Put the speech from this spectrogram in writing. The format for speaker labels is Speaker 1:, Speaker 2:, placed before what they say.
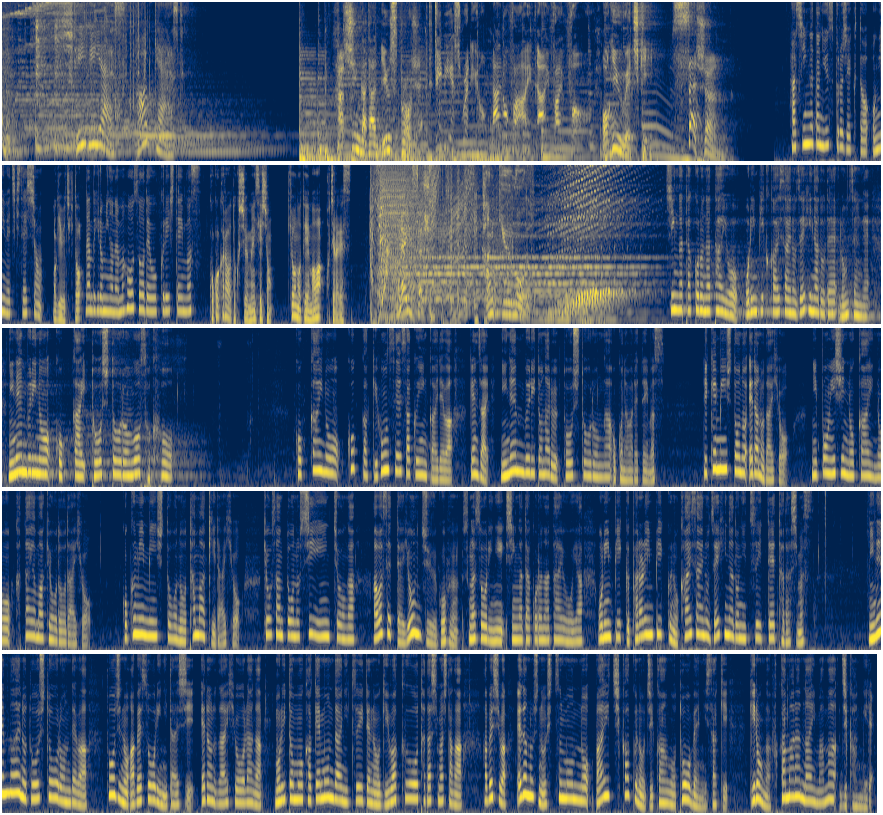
Speaker 1: TBS Podcast
Speaker 2: 発信型ニュースプロジェクト。
Speaker 3: TBS Radio 905-954
Speaker 2: 荻上チキ。セッション。
Speaker 4: 発信型ニュースプロジェクト荻上チキセッション。
Speaker 5: 荻上チキと。
Speaker 4: 南部ひろみが生放送でお送りしています。
Speaker 5: ここからは特集メインセッション。今日のテーマはこちらです。
Speaker 2: メインセッション。
Speaker 3: 探求モード
Speaker 4: 新型コロナ対応オリンピック開催の是非などで論戦へ2年ぶりの国会党首討論を速報。国会の国家基本政策委員会では現在2年ぶりとなる党首討論が行われています。立憲民主党の枝野代表日本維新の会の片山共同代表国民民主党の玉木代表共産党の志位委員長が合わせて45分菅総理に新型コロナ対応やオリンピック・パラリンピックの開催の是非などについて正します。2年前の党首討論では当時の安倍総理に対し枝野代表らが森友加計問題についての疑惑を正しましたが安倍氏は枝野氏の質問の倍近くの時間を答弁に割き議論が深まらないまま時間切れ。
